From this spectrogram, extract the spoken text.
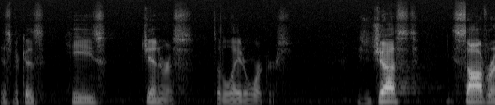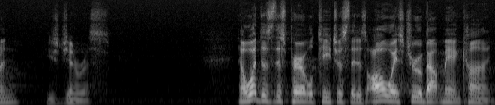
is because he's generous to the later workers. He's just, he's sovereign, he's generous. Now, what does this parable teach us that is always true about mankind?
